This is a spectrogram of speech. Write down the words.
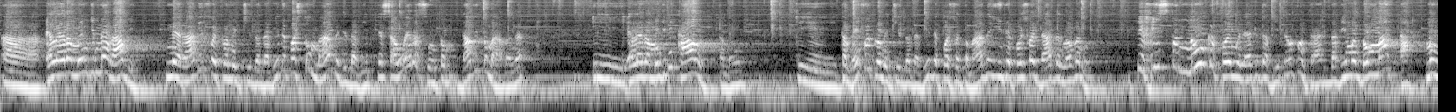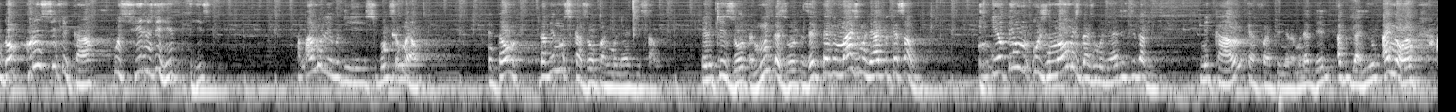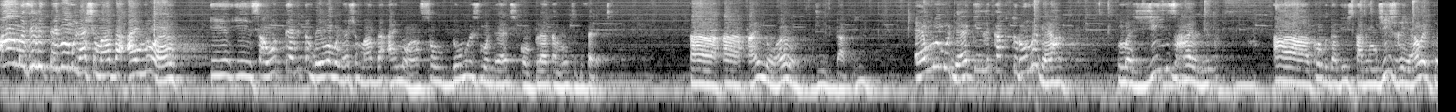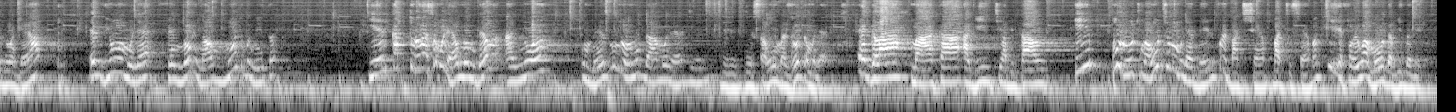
Ah, ela era mãe de Merabe, Merab foi prometida a Davi, depois tomada de Davi, porque Saul era assim, tom, dava e tomava, né? E ela era mãe de Micalo também. que também foi prometida a Davi, depois foi tomada e depois foi dada novamente. E Rispa nunca foi mulher de Davi, pelo contrário, Davi mandou matar, mandou crucificar os filhos de Rispa. Está lá no livro de 2 Samuel. Então, Davi não se casou com as mulheres de Saul. Ele quis outras, muitas outras. Ele teve mais mulheres do que Saul. E eu tenho os nomes das mulheres de Davi. Mical, que foi a primeira mulher dele, Abigail, Ainoã. Ah, mas ele teve uma mulher chamada Ainoã. E, e Saul teve também uma mulher chamada Ainoã. São duas mulheres completamente diferentes. A, a Ainoã de Davi é uma mulher que ele capturou na guerra. Uma israelita. Ah, quando Davi estava em Israel, ele teve uma guerra. Ele viu uma mulher fenomenal, muito bonita, e ele capturou essa mulher. O nome dela, Ainoã, o mesmo nome da mulher de, de, de Saul, mas outra mulher. Eglá, Maaca, Agite, Abital. E, por último, a última mulher dele foi Batisseba, que foi o amor da vida dele.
